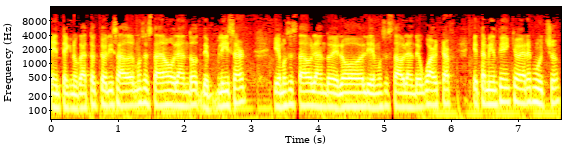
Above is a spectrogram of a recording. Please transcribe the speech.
en Tecnogato actualizado hemos estado hablando de Blizzard y hemos estado hablando de LOL y hemos estado hablando de Warcraft, que también tienen que ver mucho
